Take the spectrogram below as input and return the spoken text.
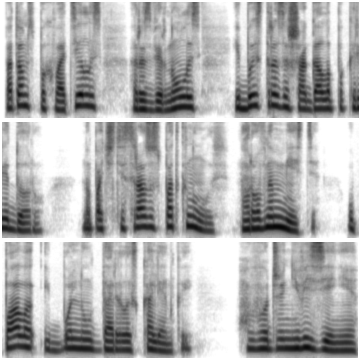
Потом спохватилась, развернулась и быстро зашагала по коридору, но почти сразу споткнулась на ровном месте, упала и больно ударилась коленкой. Вот же невезение,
